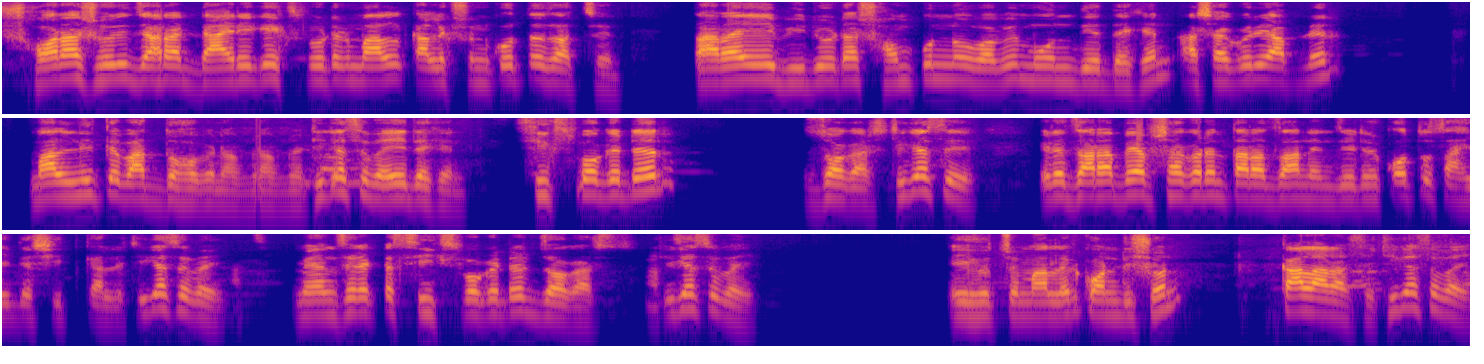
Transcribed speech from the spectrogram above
সরাসরি যারা ডাইরেক্ট এক্সপোর্টের মাল কালেকশন করতে যাচ্ছেন তারা এই ভিডিওটা সম্পূর্ণভাবে মন দিয়ে দেখেন। আশা করি আপনার মাল নিতে বাধ্য হবেন আপনি আপনার ঠিক আছে ভাই? এই দেখেন সিক্স পকেটের জগার্স ঠিক আছে? এটা যারা ব্যবসা করেন তারা জানেন যে এটার কত চাহিদা শীতকালে ঠিক আছে ভাই? ম্যান্সের একটা সিক্স পকেটের জগার্স ঠিক আছে ভাই? এই হচ্ছে মালের কন্ডিশন কালার আছে ঠিক আছে ভাই?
